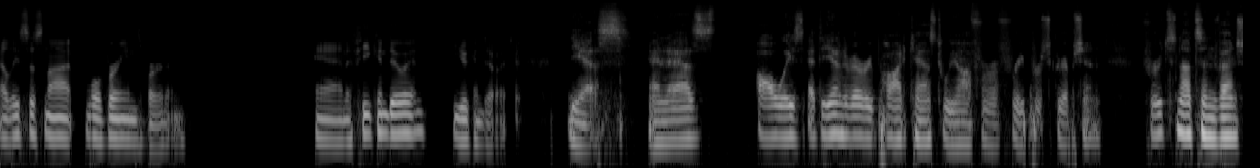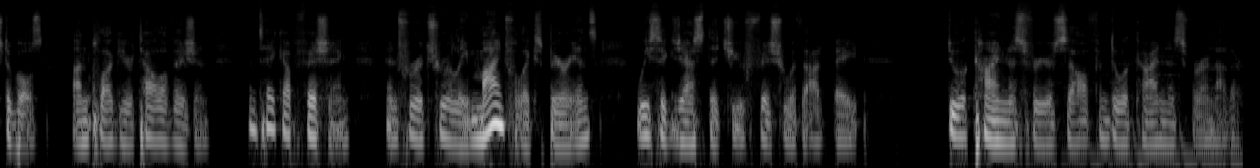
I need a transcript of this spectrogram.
at least it's not Wolverine's burden. And if he can do it, you can do it. Yes. And as always, at the end of every podcast, we offer a free prescription fruits, nuts, and vegetables, unplug your television, and take up fishing. And for a truly mindful experience, we suggest that you fish without bait. Do a kindness for yourself and do a kindness for another.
